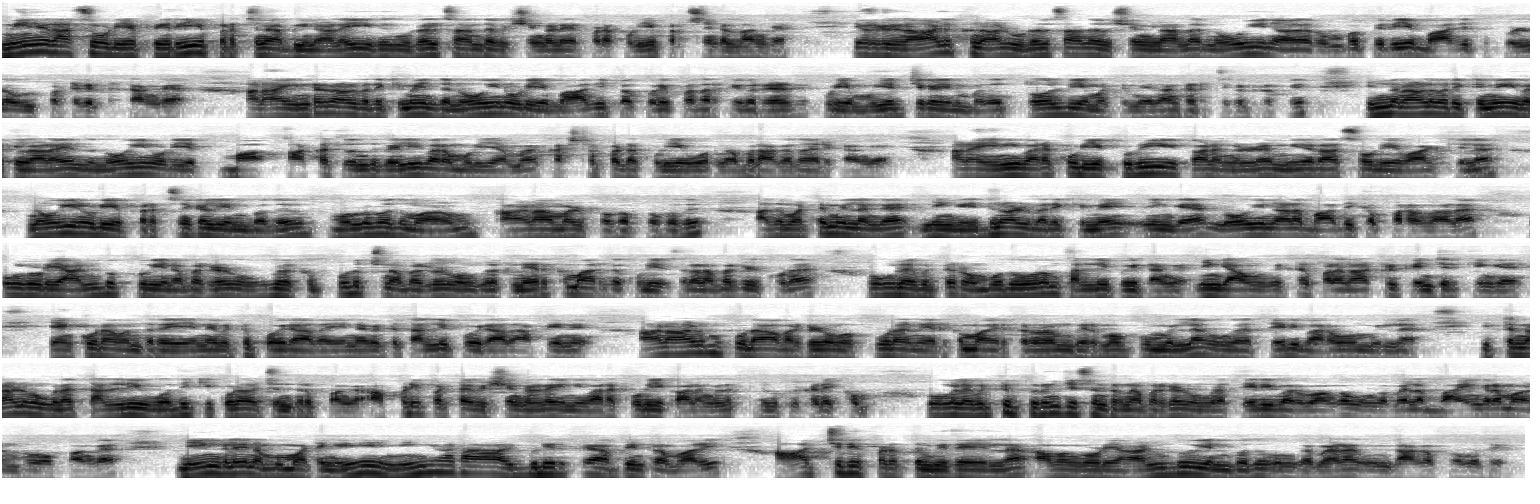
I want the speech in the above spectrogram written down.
மீனராசினுடைய பெரிய பிரச்சனை அப்படின்னாலே இது உடல் சார்ந்த விஷயங்கள் ஏற்படக்கூடிய பிரச்சனைகள் தாங்க இவர்கள் நாளுக்கு நாள் உடல் சார்ந்த விஷயங்களால நோயினால ரொம்ப பெரிய பாதிப்புக்குள்ள உட்பட்டுக்கிட்டு இருக்காங்க. ஆனா இன்ற நாள் வரைக்குமே இந்த நோயினுடைய பாதிப்பை குறைப்பதற்கு இவர் எடுக்கக்கூடிய முயற்சிகள் என்பது தோல்வியை மட்டுமே தான் கிடைச்சிக்கிட்டு இருக்கு. இந்த நாள் வரைக்குமே இவர்களால இந்த நோயினுடைய பா- தாக்கத்திலிருந்து வெளிவர முடியாம கஷ்டப்படக்கூடிய ஒரு நபராக தான் இருக்காங்க. ஆனா இனி வரக்கூடிய குறுகிய காலங்களில் மீனராசினுடைய வாழ்க்கையில நோயினுடைய பிரச்சனைகள் என்பது முழுவதுமாகவும் காணாமல் போக போகுது. அது மட்டும் இல்லைங்க நீங்கள் இது நாள் வரைக்குமே நீங்கள் நோயினால் பாதிக்கப்படுறதுனால உங்களுடைய அன்புக்குரிய நபர்கள் உங்களுக்கு பிடிச்ச நபர்கள் உங்களுக்கு நெருக்கமாக இருக்கக்கூடிய சில நபர்கள் கூட உங்களை விட்டு ரொம்ப தூரம் தள்ளி போயிட்டாங்க. நீங்கள் அவங்க கிட்ட பல நாட்கள் கெஞ்சிருக்கீங்க. என் கூட வந்துடு என்னை விட்டு போயிடாத என்னை விட்டு தள்ளி போயிடாத அப்படின்னு. ஆனாலும் கூட அவர்கள் உங்கள் கூட நெருக்கமாக இருக்கணும் விரும்பவும் இல்லை உங்களை தேடி வரவும் இல்லை. இத்தனை நாள் உங்களை தள்ளி ஒதுக்கி கூட வச்சிருந்திருப்பாங்க. அப்படிப்பட்ட விஷயங்கள்ல இனி வரக்கூடிய காலங்களில் தீர்வு கிடைக்கும். உங்களை விட்டு பிரிஞ்சு சென்ற நபர்கள் உங்களை தேடி வருவாங்க. உங்க மேல பயங்கரமா அன்பு வைப்பாங்க. நீங்களே நம்ப மாட்டீங்க. ஏய் நீங்கடா இப்படி இருக்க? அப்படின்ற மாதிரி ஆச்சரியப்படுத்தும் விதையில அவங்களுடைய அன்பு என்பது உங்க மேல உண்டாக போகுது.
